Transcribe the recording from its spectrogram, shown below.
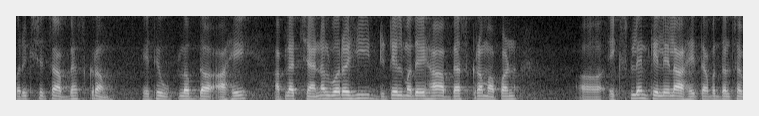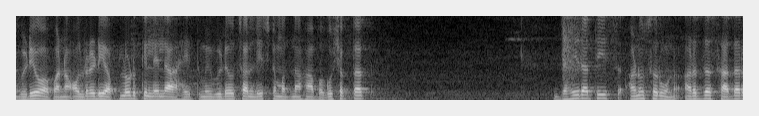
परीक्षेचा अभ्यासक्रम येथे उपलब्ध आहे. आपल्या चॅनलवरही डिटेलमध्ये हा अभ्यासक्रम आपण एक्सप्लेन केलेला आहे. त्याबद्दलचा व्हिडिओ आपण ऑलरेडी अपलोड केलेला आहे. तुम्ही व्हिडिओचा लिस्टमधनं हा बघू शकतात. जाहिरातीस अनुसरून अर्ज सादर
